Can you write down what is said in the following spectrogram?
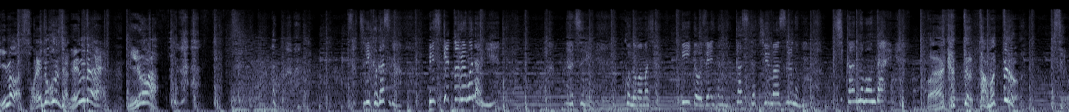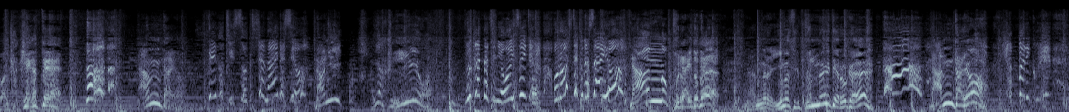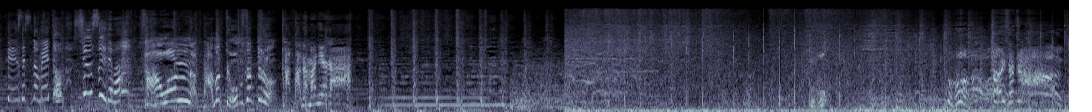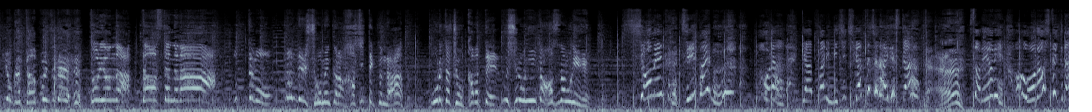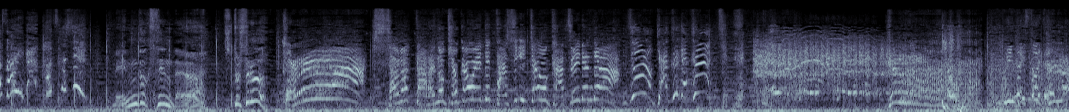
今はそれどころじゃねえんだ見ろ殺戮ガスがビスケットルーム内にまずいこのままじゃビートを全体にガスが充満するのも時間の問題分かったら黙ってろ世話かけやがってあなんだよ出口そっちじゃないですよ。何？早く言えよ。部下たちに追いついたら下ろしてくださいよ。何のプライドだ？なんなら今すぐぶん投げてやろうか？なんだよ！やっぱりこれ伝説の名刀秋水では。触んな！黙っておぶさってろ！刀マニアが！大佐官よかった無事で。トリ女倒したんだな。でもなんで正面から走ってくんだ？俺たちをかばって後ろにいたはずなのに。正面から G5? ほらやっぱり道違ったじゃないですか。え？それより下ろしてください。恥ずかしい。めんどくせえんだよ。じっとしてろ。これ貴様誰の許可を得てタシギちゃんを担いでんだ Like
